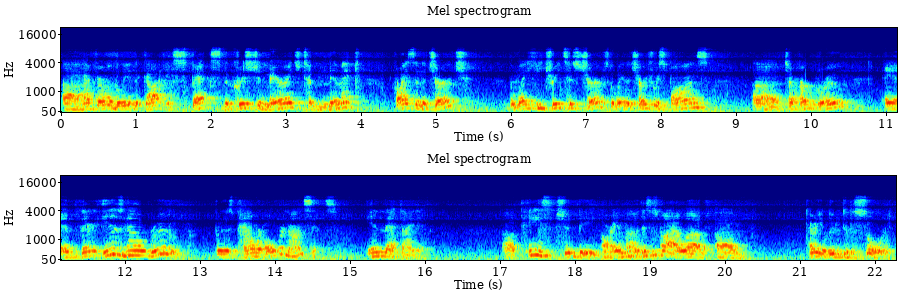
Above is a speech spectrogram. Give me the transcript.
Uh, I firmly believe that God expects the Christian marriage to mimic Christ in the church, the way He treats His church, the way the church responds uh, to her groom. And there is no room for this power over nonsense in that dynamic. Uh, peace should be our MO. This is why I love, um, Tony alluded to the sword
